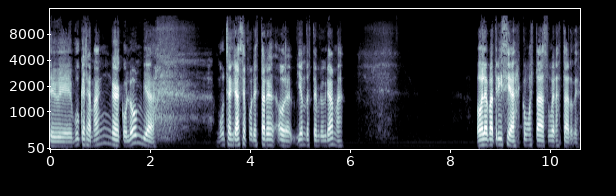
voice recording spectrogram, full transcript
de Bucaramanga, Colombia. Muchas gracias por estar eh, viendo este programa. Hola Patricia, ¿cómo estás? Buenas tardes.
